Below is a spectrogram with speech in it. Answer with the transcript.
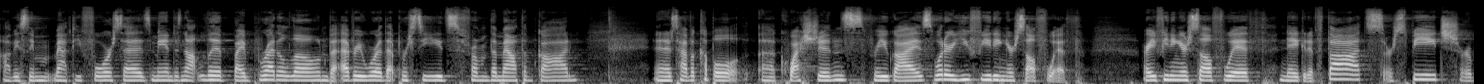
obviously matthew 4 says man does not live by bread alone but every word that proceeds from the mouth of god. And i just have a couple uh, questions for you guys. What are you feeding yourself with are you feeding yourself with negative thoughts or speech or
